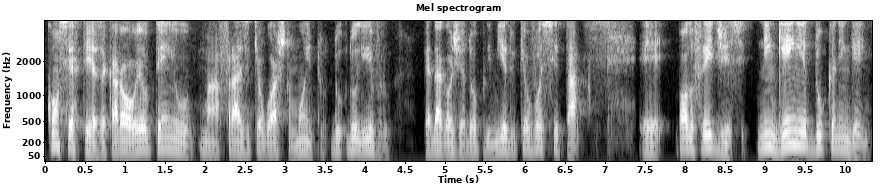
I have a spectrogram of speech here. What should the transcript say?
Com certeza, Carol. Eu tenho uma frase que eu gosto muito do, do livro Pedagogia do Oprimido, que eu vou citar. É, Paulo Freire disse: Ninguém educa ninguém.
